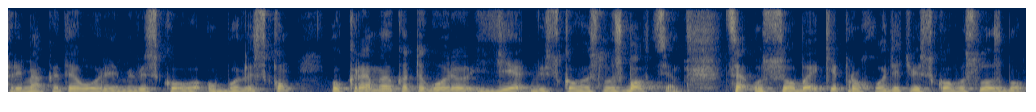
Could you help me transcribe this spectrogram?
трьома категоріями військового обов'язку окремою категорією є військовослужбовці. Це особи, які проходять військову службу.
